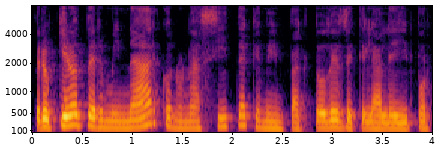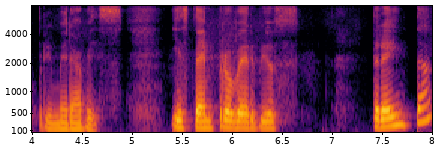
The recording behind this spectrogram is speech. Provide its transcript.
pero quiero terminar con una cita que me impactó desde que la leí por primera vez y está en Proverbios 30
